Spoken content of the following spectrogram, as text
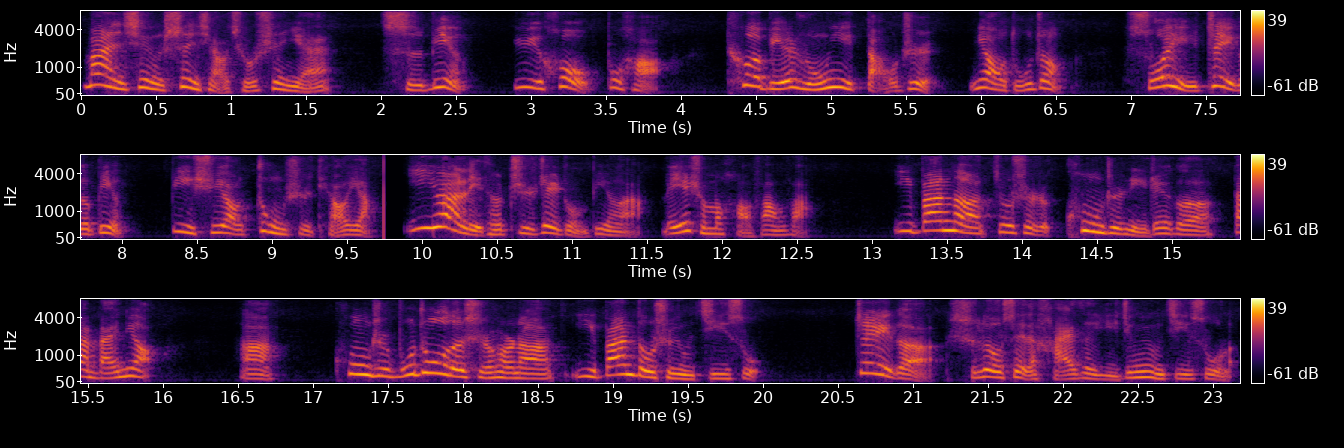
慢性肾小球肾炎，此病愈后不好。特别容易导致尿毒症，所以这个病必须要重视调养。医院里头治这种病啊，没什么好方法，一般呢就是控制你这个蛋白尿，啊，控制不住的时候呢，一般都是用激素。这个十六岁的孩子已经用激素了，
